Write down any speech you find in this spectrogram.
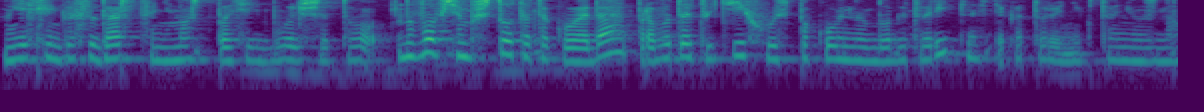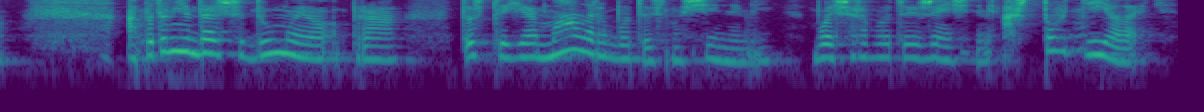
ну, если государство не может платить больше, то, ну, в общем, что-то такое, да, про вот эту тихую, спокойную благотворительность, о которой никто не узнал. А потом я дальше думаю про то, что я мало работаю с мужчинами, больше работаю с женщинами. А что делать?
